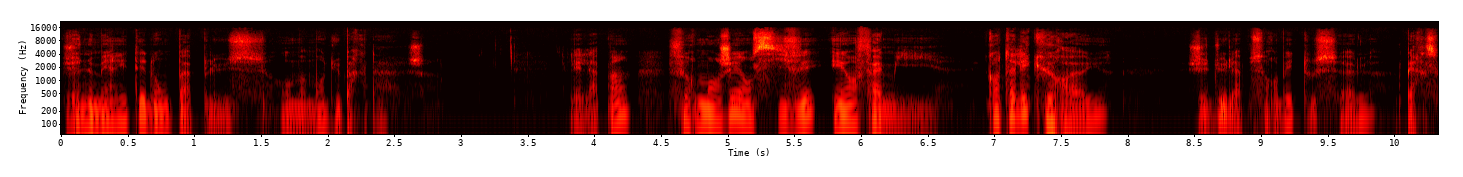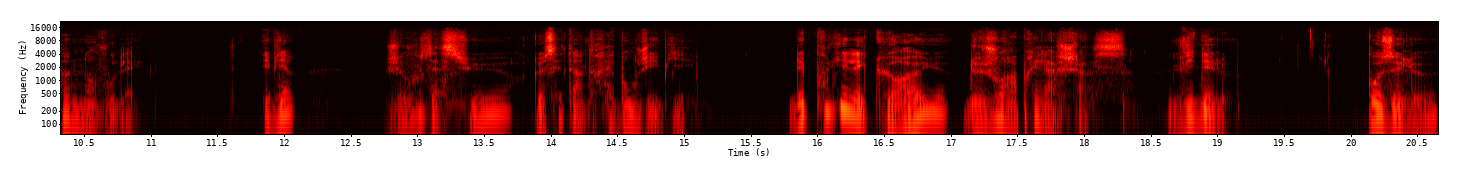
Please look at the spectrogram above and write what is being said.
Je ne méritais donc pas plus au moment du partage. Les lapins furent mangés en civet et en famille. Quant à l'écureuil, je dus l'absorber tout seul, personne n'en voulait. Eh bien, je vous assure que c'est un très bon gibier. Dépouillez l'écureuil deux jours après la chasse. Videz-le. Posez-le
